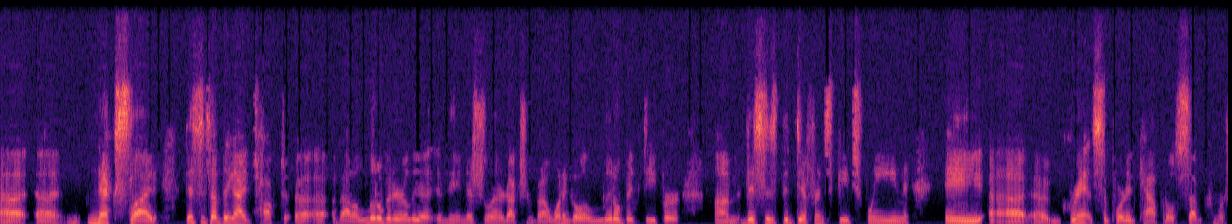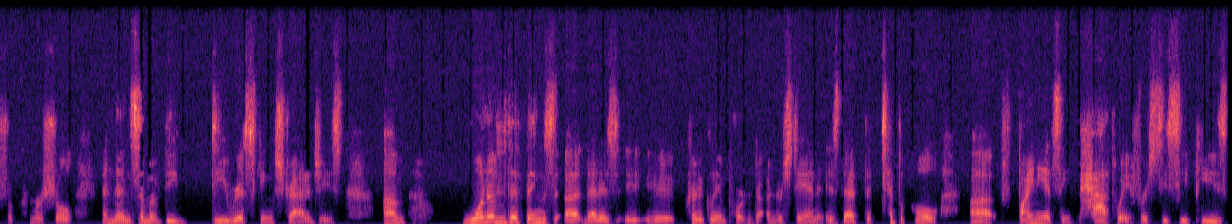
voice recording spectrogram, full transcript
uh, uh, next slide. This is something I talked uh, uh, about a little bit earlier in the initial introduction, but I want to go a little bit deeper. Um, this is the difference between a, uh, a grant supported capital, sub-commercial, commercial, and then some of the de-risking strategies. Um, one of the things uh, that is critically important to understand is that the typical uh, financing pathway for CCPs,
